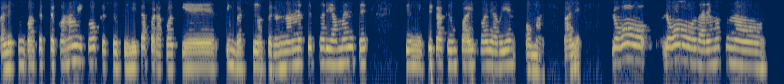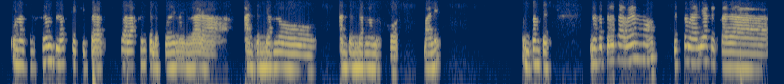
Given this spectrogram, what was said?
¿vale? Es un concepto económico que se utiliza para cualquier inversión, pero no necesariamente significa que un país vaya bien o mal. ¿vale? Luego, luego daremos unos, unos ejemplos que quizás a la gente le pueden ayudar a, a entenderlo, entenderlo mejor. ¿vale? Entonces, nosotros sabemos, esto ya que cada,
